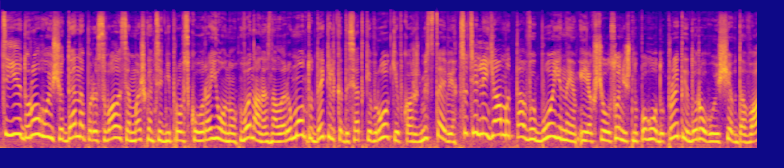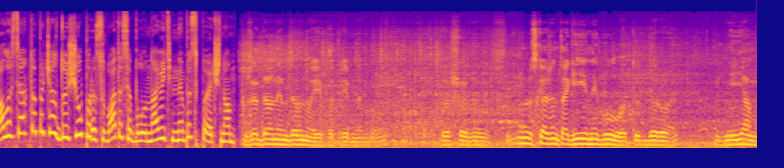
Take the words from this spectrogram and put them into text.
Цією дорогою щоденно пересувалися мешканці Дніпровського району. Вона не знала ремонту декілька десятків років, кажуть місцеві. Суцільні ями та вибоїни. І якщо у сонячну погоду пройти дорогою ще вдавалося, то під час дощу пересуватися було навіть небезпечно. Вже давним-давно її потрібно було. То що, ну, ну скажімо так, її не було тут дороги. Одні ями.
